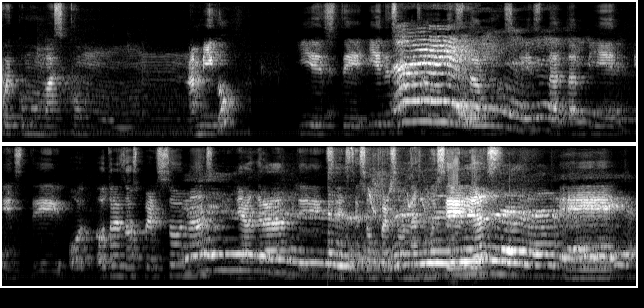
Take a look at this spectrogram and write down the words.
fue como más como un amigo. Y, este, y en ese estamos, está también este, otras dos personas ya grandes, este, son personas muy serias. Eh,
